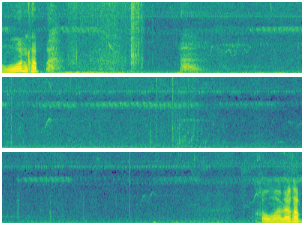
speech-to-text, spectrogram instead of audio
โดนครับเข้ามาแล้วครับ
